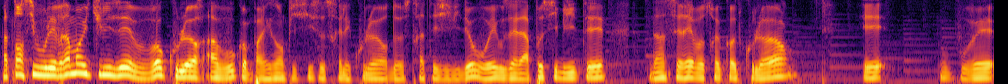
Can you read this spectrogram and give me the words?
Maintenant, si vous voulez vraiment utiliser vos couleurs à vous, comme par exemple ici, ce serait les couleurs de stratégie vidéo, vous voyez, vous avez la possibilité d'insérer votre code couleur et vous pouvez,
